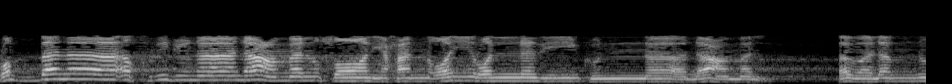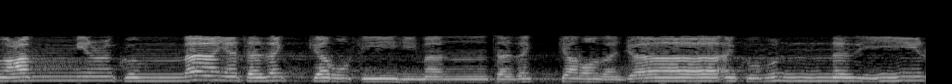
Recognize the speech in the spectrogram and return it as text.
ربنا أخرجنا نعمل صالحا غير الذي كنا نعمل. أولم نعمركم ما يتذكر فيه من تذكر وجاءكم النذير.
